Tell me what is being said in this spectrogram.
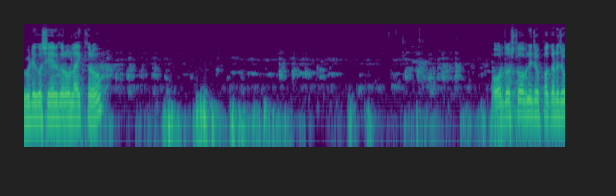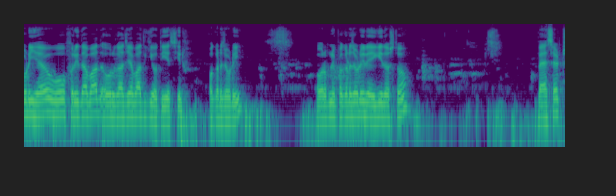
वीडियो को शेयर करो लाइक करो। और दोस्तों, अपनी जो पकड़ जोड़ी है, वो फरीदाबाद और गाज़ियाबाद की होती है सिर्फ़, पकड़ जोड़ी। और अपनी पकड़ जोड़ी रहेगी दोस्तों, पैंसठ,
